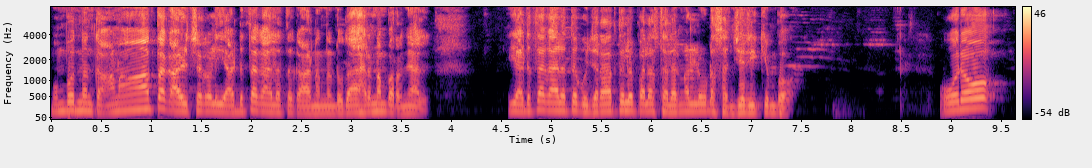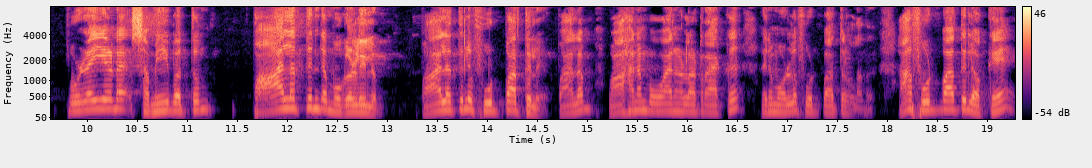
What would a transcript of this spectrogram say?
മുമ്പൊന്നും കാണാത്ത കാഴ്ചകൾ ഈ അടുത്ത കാലത്ത് കാണുന്നുണ്ട്. ഉദാഹരണം പറഞ്ഞാൽ ഈ അടുത്ത കാലത്ത് ഗുജറാത്തിൽ പല സ്ഥലങ്ങളിലൂടെ സഞ്ചരിക്കുമ്പോൾ ഓരോ പുഴയുടെ സമീപത്തും പാലത്തിന്റെ മുകളിലും പാലത്തിൽ ഫുട്പാത്തിൽ പാലം വാഹനം പോകാനുള്ള ട്രാക്ക് അതിന് മുകളിൽ ഫുട്പാത്ത് ഉള്ളത്. ആ ഫുട്പാത്തിലൊക്കെ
